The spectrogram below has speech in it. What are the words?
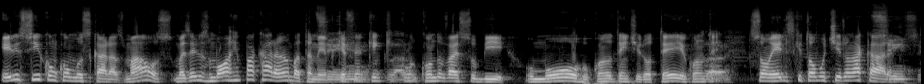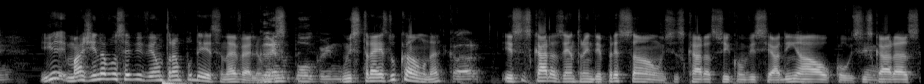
eles ficam como os caras maus, mas eles morrem pra caramba também. Sim, porque quem- claro. quando vai subir o morro, quando tem tiroteio, quando Claro. tem. São eles que tomam o tiro na cara. Sim, sim. E imagina você viver um trampo desse, né, velho? Um Ganhando es- pouco ainda. Um estresse do cão, né? Claro. Esses caras entram em depressão, esses caras ficam viciados em álcool, esses Sim. caras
